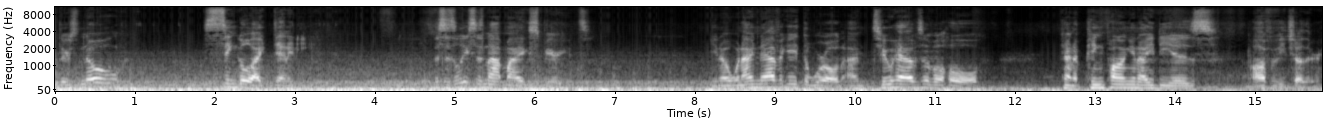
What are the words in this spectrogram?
there's no single identity. This is at least is not my experience. You know, when I navigate the world, I'm two halves of a whole, kind of ping ponging ideas, off of each other.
